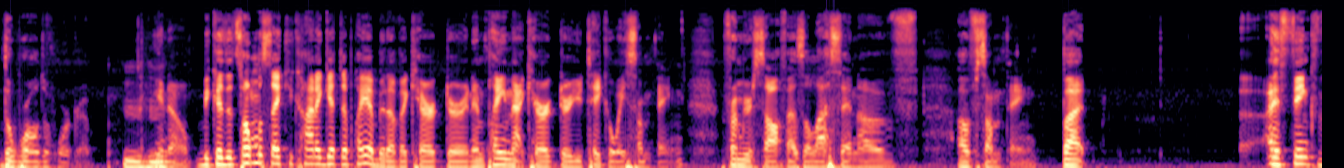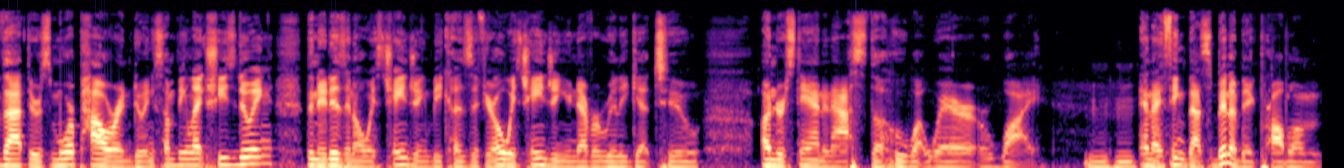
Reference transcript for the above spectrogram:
the world of wardrobe. Mm-hmm. You know, because it's almost like you kind of get to play a bit of a character, and in playing that character, you take away something from yourself as a lesson of of something. But I think that there's more power in doing something like she's doing than it is in always changing. Because if you're always changing, you never really get to understand and ask the who, what, where, or why. Mm-hmm. And I think that's been a big problem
